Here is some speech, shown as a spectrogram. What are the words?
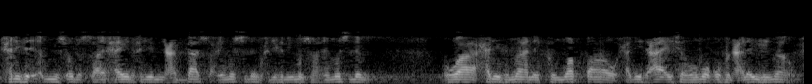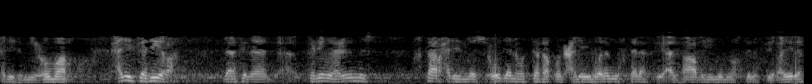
حديث ابن مسعود الصحيحين حديث ابن عباس صحيح مسلم حديث ابن موسى صحيح مسلم وحديث مالك في الموطأ وحديث عائشة وهو موقوف عليهما وحديث ابن عمر. حديث كثيرة لكن كثير من العلم اختار حديث مسعود أنه متفق عليه ولم يختلف في ألفاظه منه واختلف في غيره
